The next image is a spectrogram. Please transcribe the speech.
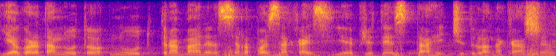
e agora está no outro, no outro trabalho, se ela pode sacar esse FGTS, está retido lá na caixa?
